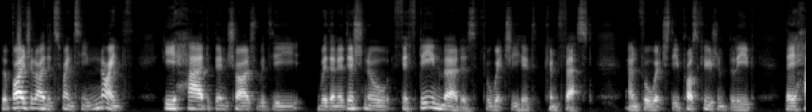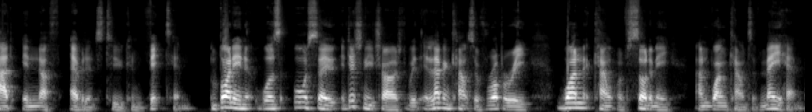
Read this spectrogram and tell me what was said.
but by July the 29th, he had been charged with the with an additional 15 murders for which he had confessed and for which the prosecution believed they had enough evidence to convict him. Bonin was also additionally charged with 11 counts of robbery, one count of sodomy, and one count of mayhem,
